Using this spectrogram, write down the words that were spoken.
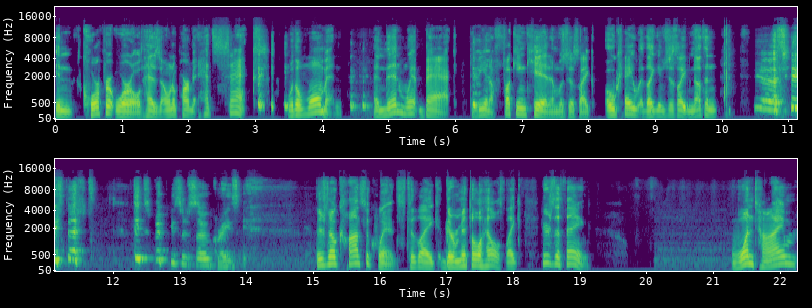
in corporate world, had his own apartment, had sex with a woman, and then went back to being a fucking kid and was just like okay with like it was just like nothing. yeah, that's, these movies are so crazy. There's no consequence to like their mental health. Like here's the thing. One time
